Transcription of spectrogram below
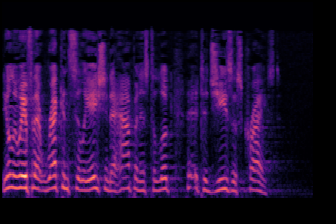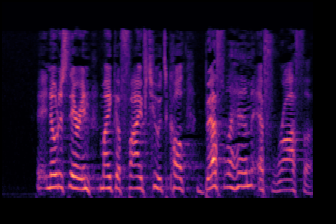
The only way for that reconciliation to happen is to look eh, to Jesus Christ. Eh, notice there in Micah 5 2, it's called Bethlehem Ephrathah,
